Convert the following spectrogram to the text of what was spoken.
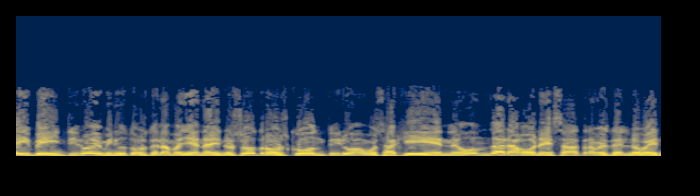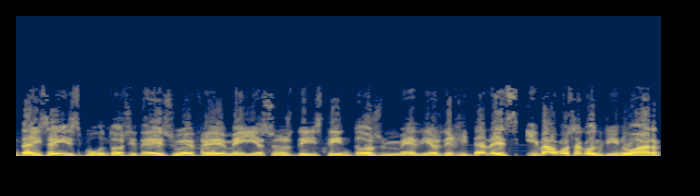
Once y 29 minutos de la mañana y nosotros continuamos aquí en Onda Aragonesa a través del 96.7 de su FM y esos distintos medios digitales y vamos a continuar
